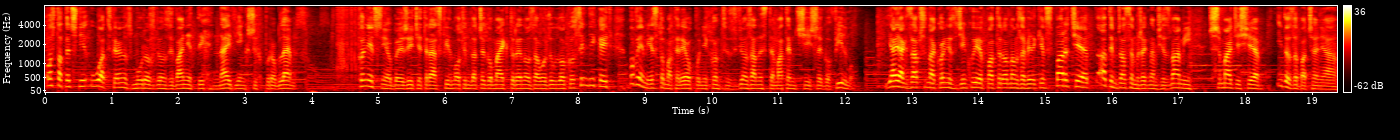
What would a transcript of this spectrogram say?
ostatecznie ułatwiając mu rozwiązywanie tych największych problemów. Koniecznie obejrzyjcie teraz film o tym, dlaczego Mike Toreno założył Loco Syndicate, bowiem jest to materiał poniekąd związany z tematem dzisiejszego filmu. Ja jak zawsze na koniec dziękuję patronom za wielkie wsparcie, a tymczasem żegnam się z wami, trzymajcie się i do zobaczenia.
